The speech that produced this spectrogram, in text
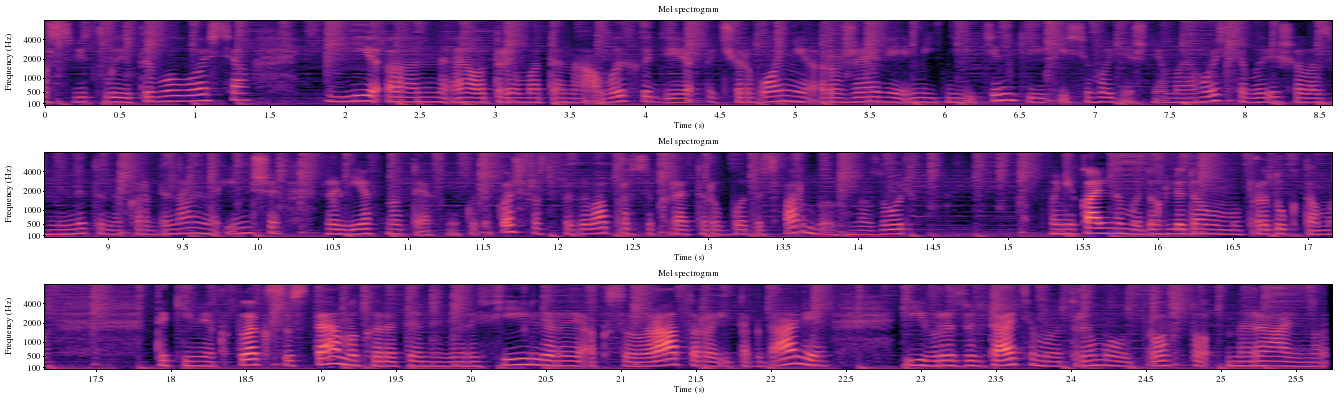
освітлити волосся і е, не отримати на виході червоні, рожеві, мідні відтінки, які сьогоднішня моя гостя вирішила змінити на кардинально іншу рельєфну техніку. Також розповіла про секрети роботи з фарбою глазурь, унікальними доглядовими продуктами. Такими як флекс-системи, кератинові рефілери, акселератори і так далі. І в результаті ми отримали просто нереально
